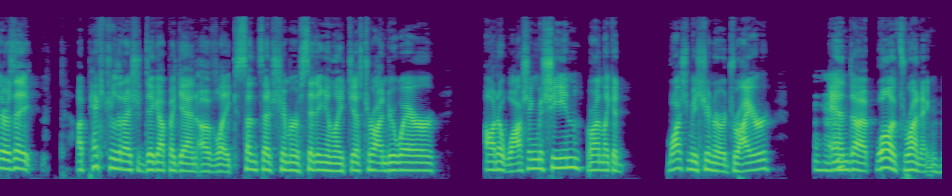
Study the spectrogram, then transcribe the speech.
there's a a picture that I should dig up again of like Sunset Shimmer sitting in like just her underwear on a washing machine or on like a washing machine or a dryer, mhm. and uh, while it's running.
